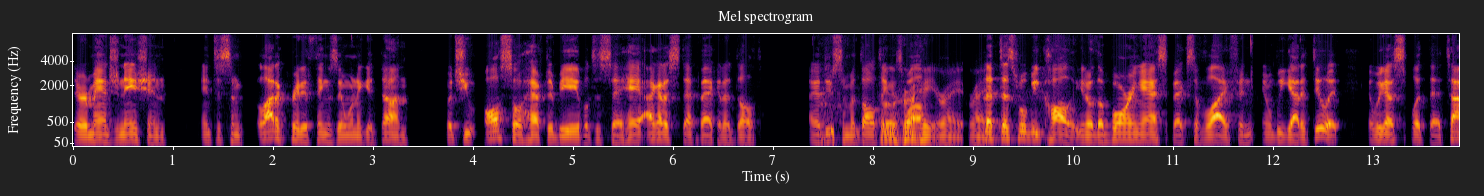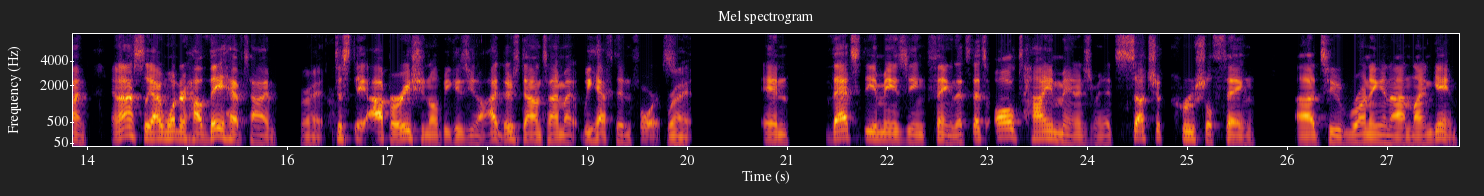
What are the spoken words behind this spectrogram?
their imagination into some a lot of creative things they want to get done. But you also have to be able to say, "Hey, I got to step back and adult. I got to do some adulting as well." Right, right, right. That, that's what we call it, you know, the boring aspects of life, and and we got to do it, and we got to split that time. And honestly, I wonder how they have time right. to stay operational because you know I, there's downtime I, we have to enforce Right. and that's the amazing thing that's that's all time management it's such a crucial thing uh, to running an online game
